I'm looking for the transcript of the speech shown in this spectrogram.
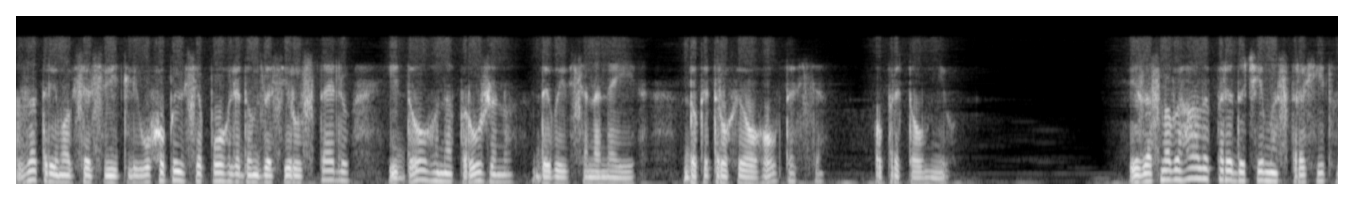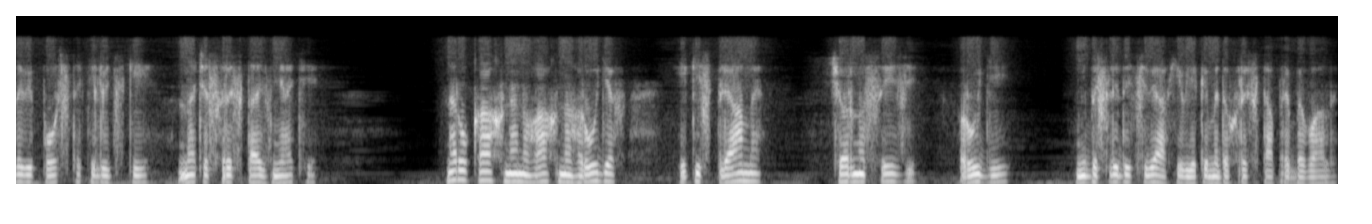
затримався в світлі, ухопився поглядом за сіру стелю і довго напружено дивився на неї, доки трохи оговтався, опритомнів. І засновигали перед очима страхітливі постаті людські, наче з Христа зняті. На руках, на ногах, на грудях якісь плями, чорносизі, руді, ніби сліди цвяхів, якими до Христа прибивали.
